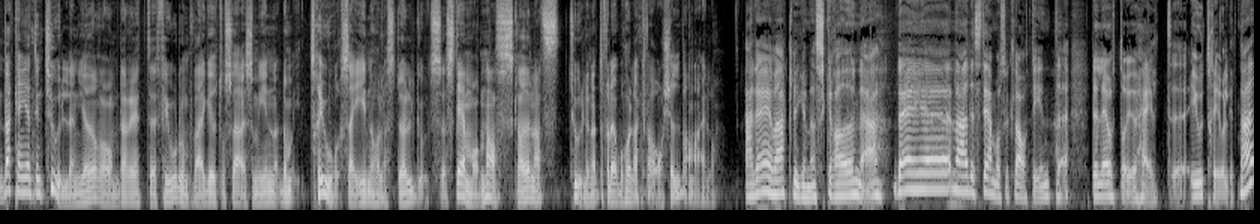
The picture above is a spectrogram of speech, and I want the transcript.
Vad kan egentligen tullen göra om det är ett eh, fordon på väg ut ur Sverige som in, de tror sig innehålla stöldgods? Stämmer den här skrönan att tullen inte får lov att hålla kvar tjuvarna? Eller? Ja, det är verkligen en skröna. Det, eh, nej, det stämmer såklart inte. Det låter ju helt eh, otroligt. Nej,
